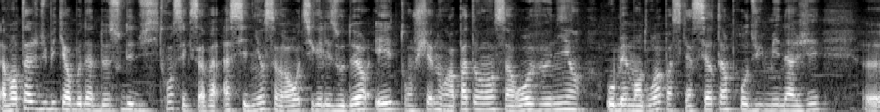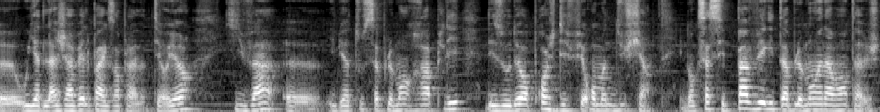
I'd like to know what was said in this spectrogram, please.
L'avantage du bicarbonate de soude et du citron, c'est que ça va assainir, ça va retirer les odeurs et ton chien n'aura pas tendance à revenir au même endroit parce qu'il y a certains produits ménagers euh, où il y a de la javel par exemple à l'intérieur qui va euh, eh bien tout simplement rappeler des odeurs proches des phéromones du chien. Et donc ça c'est pas véritablement un avantage.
